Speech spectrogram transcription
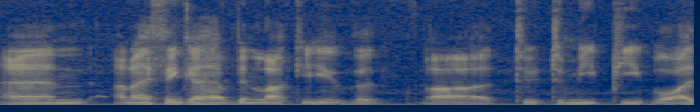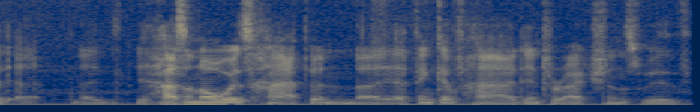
And and I think I have been lucky that uh, to, to meet people. I, it hasn't always happened. I, I think I've had interactions with with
